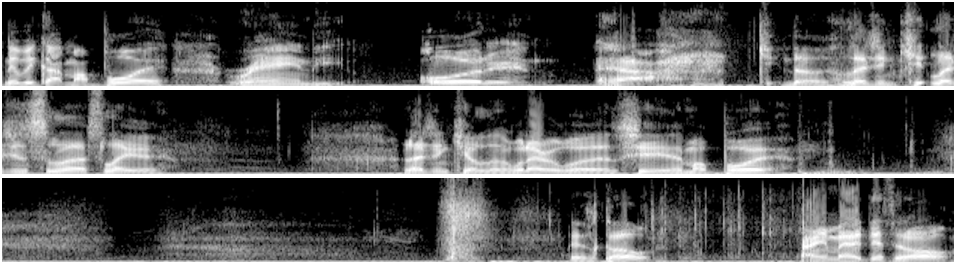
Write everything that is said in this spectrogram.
Then we got my boy Randy Orton, ah, the legend, legend slayer, legend killer, whatever it was. Shit, my boy. Let's go. I ain't mad at this at all.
